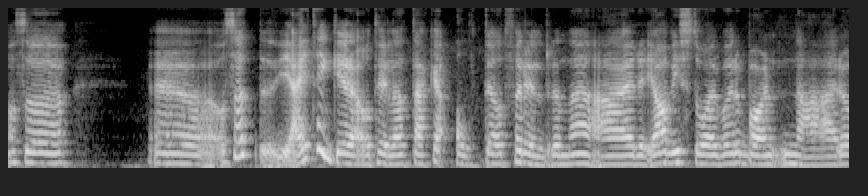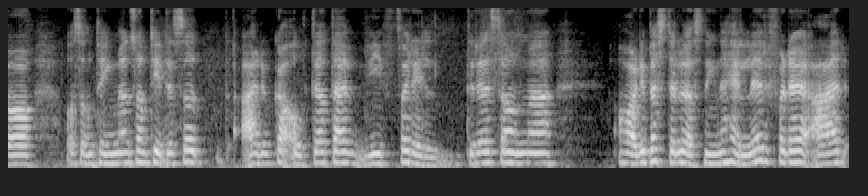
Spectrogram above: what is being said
Og så uh, og så Jeg tenker av og til at det er ikke alltid at foreldrene er Ja, vi står våre barn nær og, og sånne ting, men samtidig så er det jo ikke alltid at det er vi foreldre som uh, har de beste løsningene heller. For det er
